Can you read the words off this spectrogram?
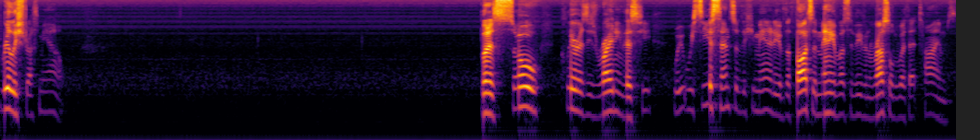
really stress me out. But it's so clear as he's writing this. He, we, we see a sense of the humanity of the thoughts that many of us have even wrestled with at times.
